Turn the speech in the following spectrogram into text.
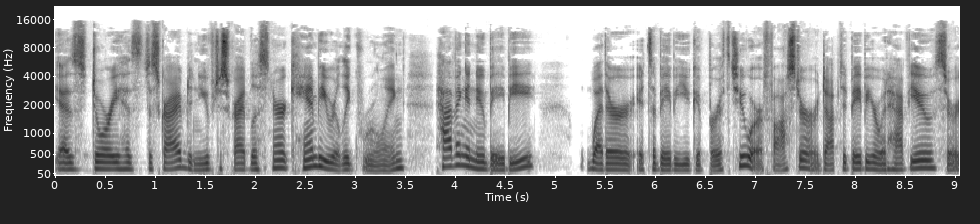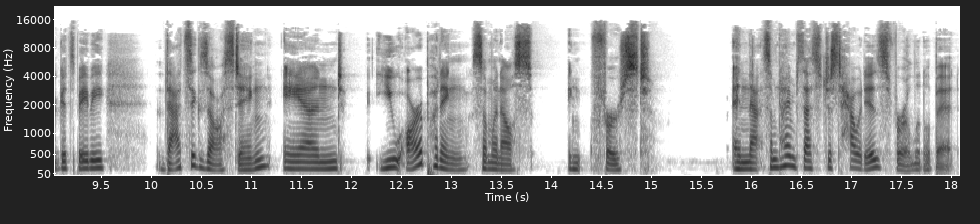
as Doree has described and you've described, listener, can be really grueling. Having a new baby, whether it's a baby you give birth to or a foster or adopted baby or what have you, surrogates baby, that's exhausting. And you are putting someone else in first. And that sometimes that's just how it is for a little bit.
